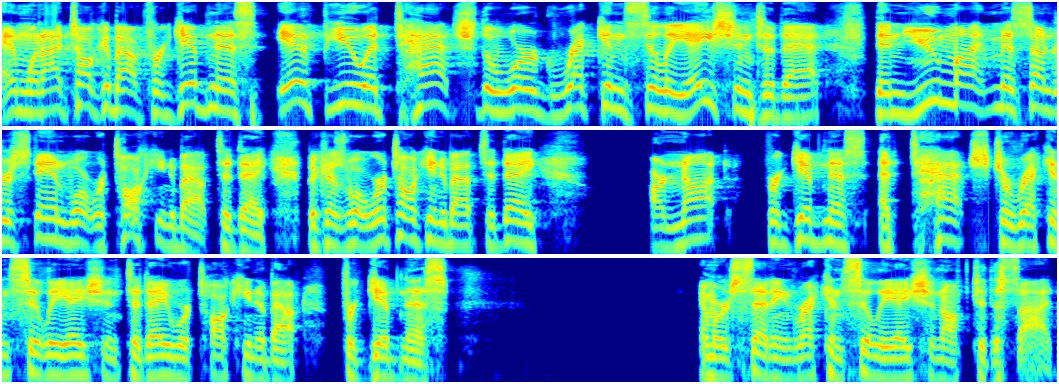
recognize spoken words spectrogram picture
and when I talk about forgiveness, if you attach the word reconciliation to that, then you might misunderstand what we're talking about today. Because what we're talking about today are not forgiveness attached to reconciliation. Today we're talking about forgiveness, and we're setting reconciliation off to the side.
